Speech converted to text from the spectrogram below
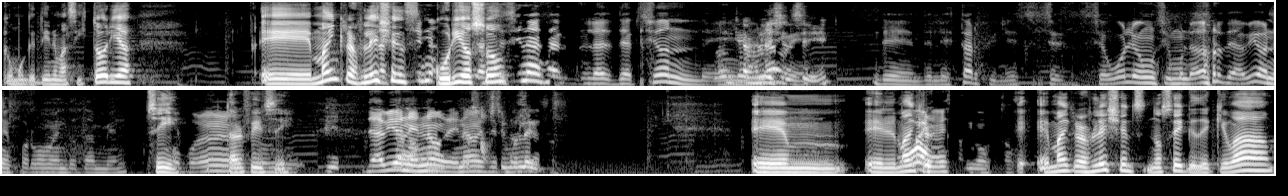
como que tiene más historia. Eh, Minecraft Legends, curioso. Las escenas de, la- de acción de, Minecraft Legends, sí. de- del Starfield es- se, se vuelve un simulador de aviones por momento también. Sí, Starfield un- sí. De aviones no, de naves Earth Simulator. espaciales. Em, el Bueno, Minecraft, eh, el Minecraft Legends, no sé de qué va.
